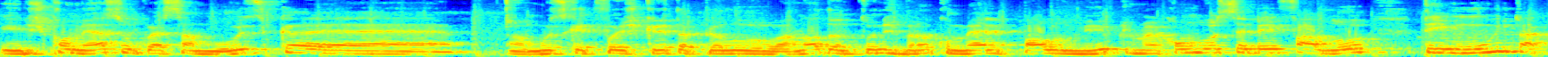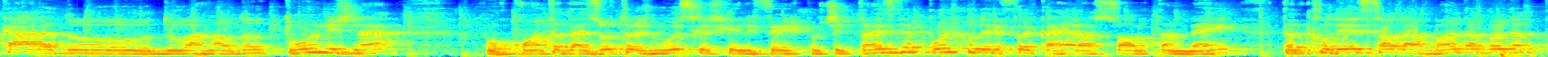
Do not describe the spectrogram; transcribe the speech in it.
Eles começam com essa música, é uma música que foi escrita pelo Arnaldo Antunes, Branco Melo e Paulo Micros, mas como você bem falou, tem muito a cara do, do Arnaldo Antunes, né? Por conta das outras músicas que ele fez por Titãs e depois quando ele foi carreira solo também. Tanto quando ele saiu da banda, a banda,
